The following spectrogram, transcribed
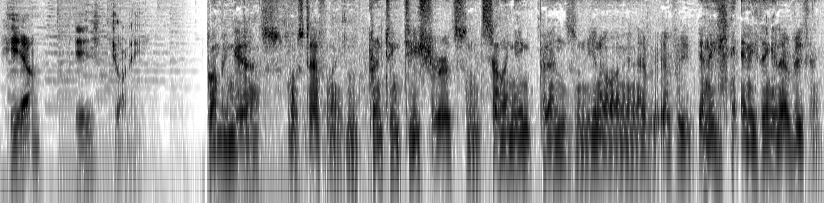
Here is Johnny. Pumping gas, most definitely. And printing T-shirts and selling ink pens, and you know, I mean, every, every any, anything and everything.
